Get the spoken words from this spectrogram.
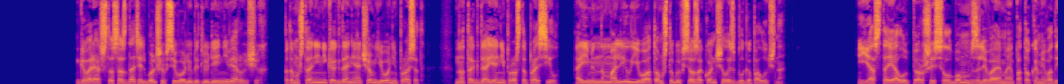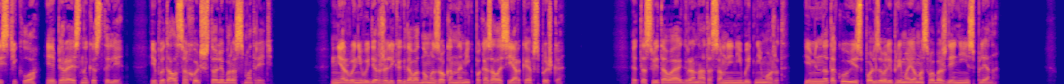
Говорят, что Создатель больше всего любит людей неверующих, потому что они никогда ни о чем его не просят, но тогда я не просто просил, а именно молил его о том, чтобы все закончилось благополучно. Я стоял, упершись лбом в заливаемое потоками воды стекло и опираясь на костыли, и пытался хоть что-либо рассмотреть. Нервы не выдержали, когда в одном из окон на миг показалась яркая вспышка. Это световая граната, сомнений быть не может. Именно такую использовали при моем освобождении из плена.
